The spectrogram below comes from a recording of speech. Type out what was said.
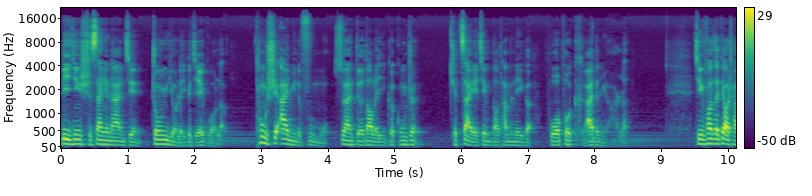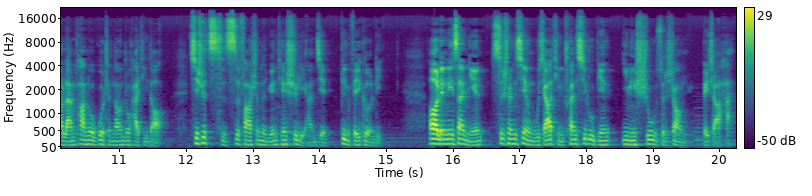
历经十三年的案件，终于有了一个结果了。痛失爱女的父母虽然得到了一个公正，却再也见不到他们那个。活泼可爱的女儿了。警方在调查兰帕诺过程当中还提到，其实此次发生的原田失礼案件并非个例。二零零三年，茨城县五甲町川崎路边，一名十五岁的少女被杀害。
